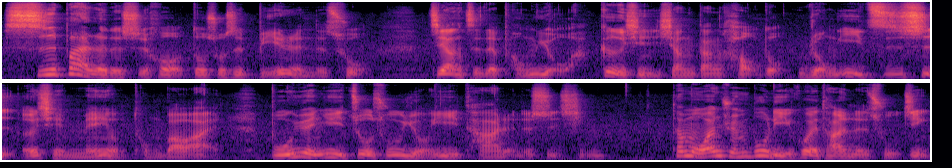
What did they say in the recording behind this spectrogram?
失败了的时候，都说是别人的错。这样子的朋友啊，个性相当好动，容易滋事，而且没有同胞爱，不愿意做出有益他人的事情。他们完全不理会他人的处境，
